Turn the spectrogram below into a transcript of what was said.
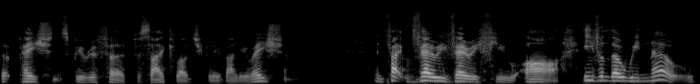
that patients be referred for psychological evaluation. In fact, very, very few are, even though we know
